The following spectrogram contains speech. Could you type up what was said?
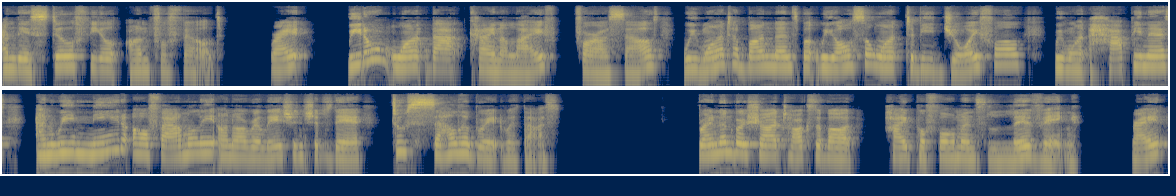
and they still feel unfulfilled, right? We don't want that kind of life for ourselves. We want abundance, but we also want to be joyful. We want happiness, and we need our family and our relationships there to celebrate with us. Brendon Burchard talks about high performance living, right?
